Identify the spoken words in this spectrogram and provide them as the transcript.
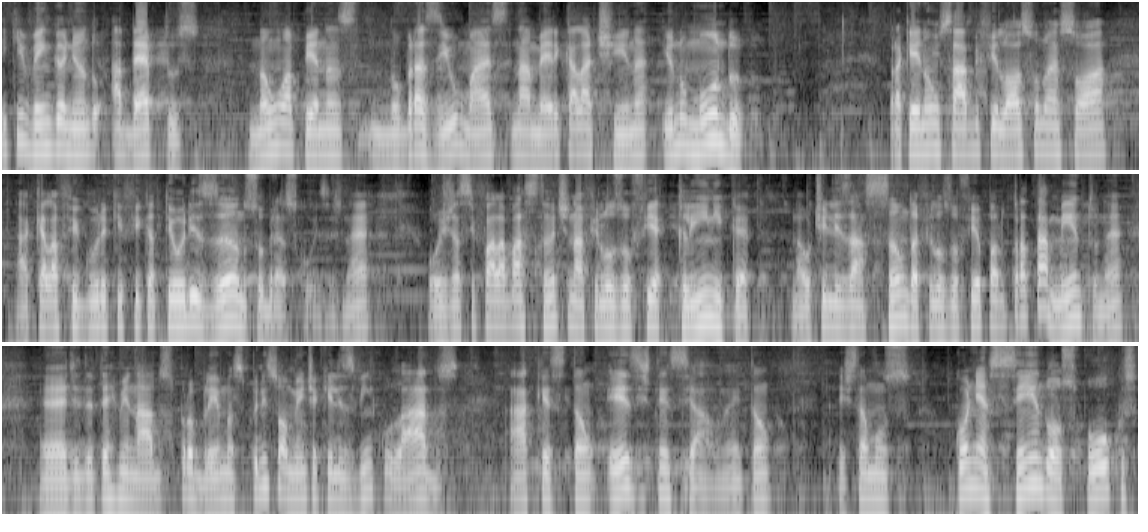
e que vem ganhando adeptos não apenas no Brasil, mas na América Latina e no mundo. Para quem não sabe, filósofo não é só aquela figura que fica teorizando sobre as coisas, né? Hoje já se fala bastante na filosofia clínica, na utilização da filosofia para o tratamento, né? é, de determinados problemas, principalmente aqueles vinculados à questão existencial. Né? Então, estamos conhecendo aos poucos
